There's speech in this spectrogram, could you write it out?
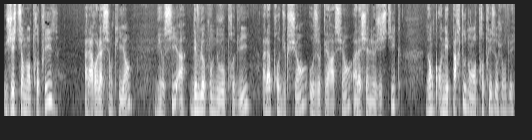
gestion d'entreprise à la relation client, mais aussi à développement de nouveaux produits, à la production, aux opérations, à la chaîne logistique. Donc on est partout dans l'entreprise aujourd'hui.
